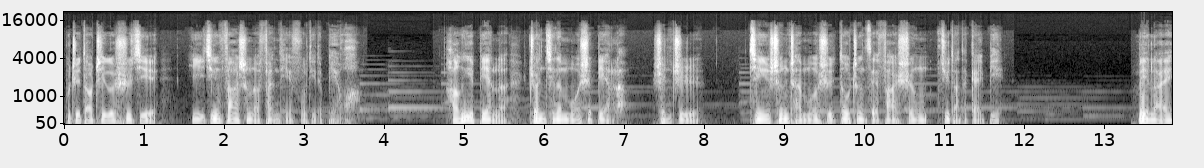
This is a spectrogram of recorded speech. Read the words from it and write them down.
不知道这个世界已经发生了翻天覆地的变化，行业变了，赚钱的模式变了，甚至经营生产模式都正在发生巨大的改变。未来，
